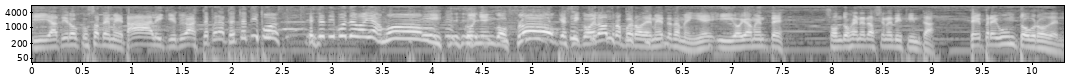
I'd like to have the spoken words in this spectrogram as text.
y ya tiró cosas de Metallica y tú, ah, este, espérate, este tipo, este tipo es de Bayamón y Flow, que sí con el otro, pero de Mete también. Y, y obviamente son dos generaciones distintas. Te pregunto, brother,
